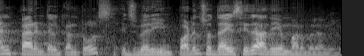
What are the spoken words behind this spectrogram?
and parental controls it's very important so தயவு செய்து அதையும் மறந்துடாதீங்க.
